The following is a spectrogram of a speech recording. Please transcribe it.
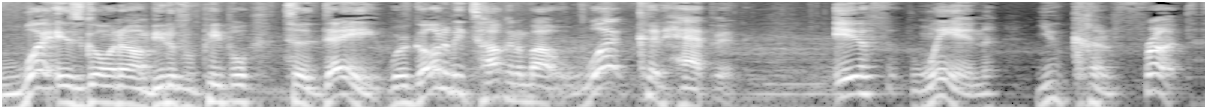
What is going on, beautiful people? Today, we're going to be talking about what could happen if, when you confront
